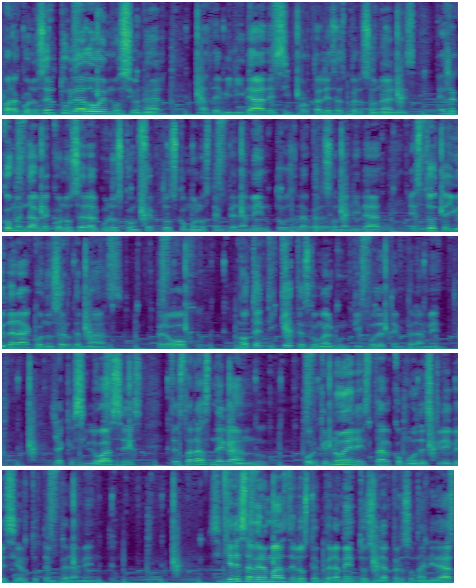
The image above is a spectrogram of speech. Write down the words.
Para conocer tu lado emocional, las debilidades y fortalezas personales, es recomendable conocer algunos conceptos como los temperamentos, la personalidad. Esto te ayudará a conocerte más. Pero ojo, no te etiquetes con algún tipo de temperamento, ya que si lo haces, te estarás negando, porque no eres tal como describe cierto temperamento. Si quieres saber más de los temperamentos y la personalidad,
